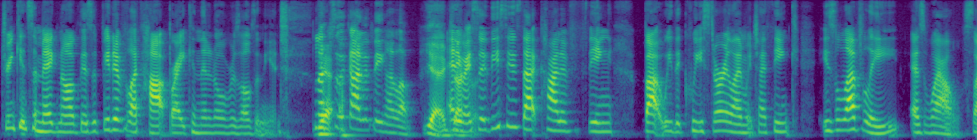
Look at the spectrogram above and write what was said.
drinking some eggnog. There's a bit of like heartbreak and then it all resolves in the end. That's Yeah. the kind of thing I love. Yeah, exactly. Anyway, so this is that kind of thing, but with a queer storyline, which I think is lovely as well. So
